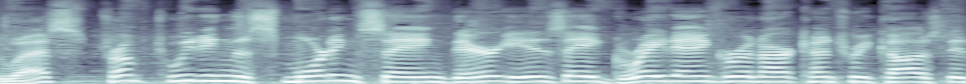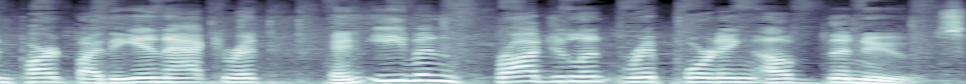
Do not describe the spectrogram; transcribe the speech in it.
U.S. Trump tweeting this morning saying there is a great anger in our country caused in part by the inaccurate and even fraudulent reporting of the news.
